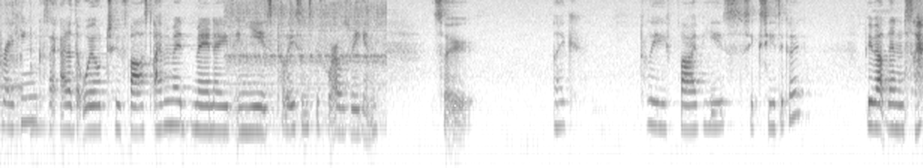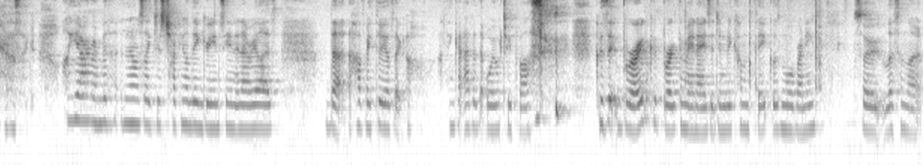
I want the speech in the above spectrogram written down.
breaking because I added the oil too fast. I haven't made mayonnaise in years, probably since before I was vegan. So like probably five years, six years ago. Be about then, so I was like, oh yeah, I remember that. And I was like just chucking all the ingredients in and I realized that halfway through I was like, oh, I think I added the oil too fast. Because it broke, it broke the mayonnaise, it didn't become thick, it was more runny. So lesson learned,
